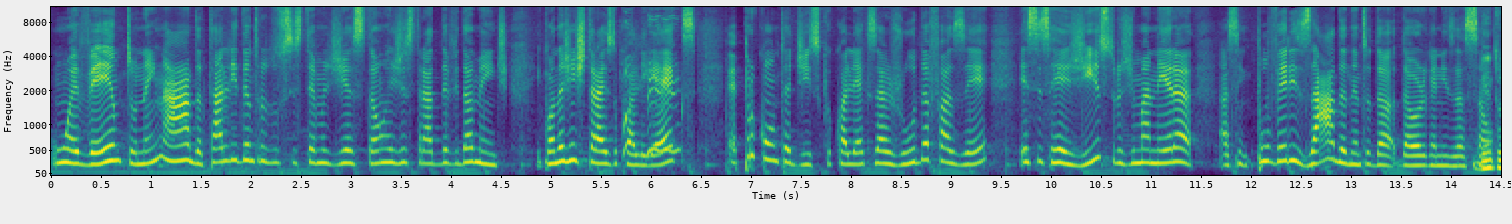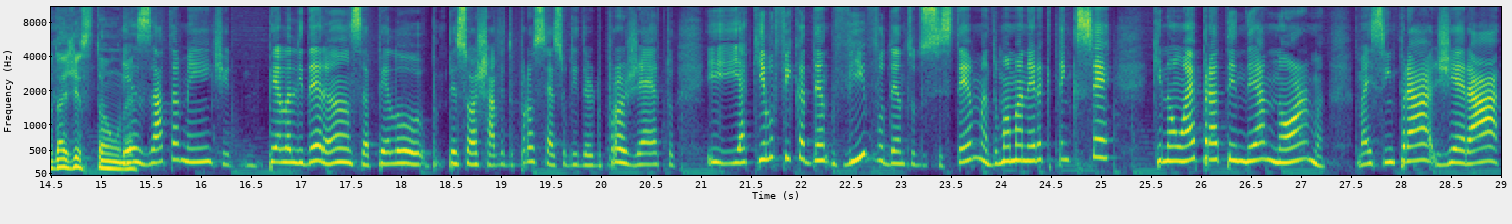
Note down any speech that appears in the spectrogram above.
um evento nem nada. Tá ali dentro do sistema de gestão registrado devidamente. E quando a gente traz do Qualiex, é por conta disso que o Qualiex ajuda a fazer esses registros de maneira assim pulverizada dentro da, da organização. Dentro da gestão, né? Exatamente. Pela liderança, pelo pessoa-chave do processo, o líder do projeto. E, e aquilo fica dentro- vivo dentro do sistema de uma maneira que tem que ser. Que não é para atender a norma, mas sim para gerar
